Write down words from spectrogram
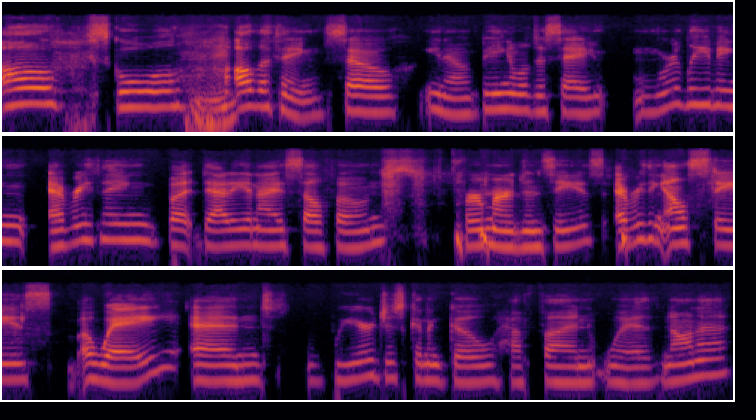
all school, Mhm. all the things. So, you know, being able to say, we're leaving everything but daddy and I's cell phones for emergencies, everything else stays away, and we're just going to go have fun with Nana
